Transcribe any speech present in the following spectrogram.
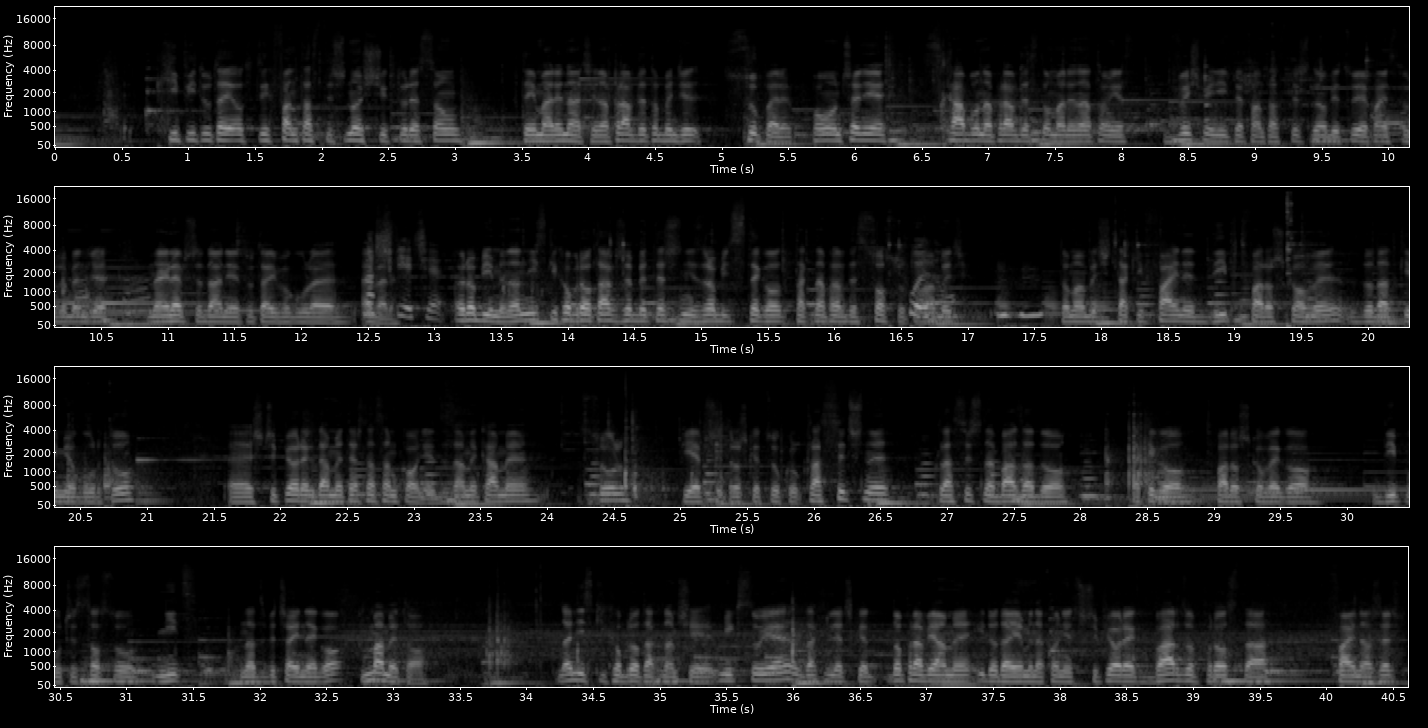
kipi tutaj od tych fantastyczności, które są w tej marynacie. Naprawdę to będzie super. Połączenie schabu naprawdę z tą marynatą jest wyśmienite, fantastyczne. Obiecuję Państwu, że będzie najlepsze danie tutaj w ogóle Na ever. świecie. Robimy na niskich obrotach, żeby też nie zrobić z tego tak naprawdę sosu. To ma, Płynu. być, to ma być taki fajny dip twarożkowy z dodatkiem jogurtu. E, Szczypiorek damy też na sam koniec. Zamykamy sól, pieprz i troszkę cukru. Klasyczny, klasyczna baza do takiego twarożkowego dipu czy sosu. Nic nadzwyczajnego. Mamy to. Na niskich obrotach nam się miksuje. Za chwileczkę doprawiamy i dodajemy na koniec szczypiorek. Bardzo prosta, fajna rzecz.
